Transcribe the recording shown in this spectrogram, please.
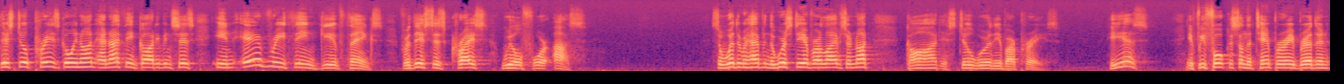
there's still praise going on. And I think God even says, in everything give thanks, for this is Christ's will for us. So whether we're having the worst day of our lives or not, God is still worthy of our praise. He is. If we focus on the temporary, brethren,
